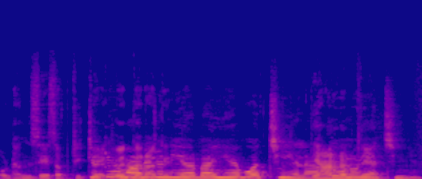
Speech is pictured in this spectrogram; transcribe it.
और ढंग से सब चीज़ चेक वेक करा जो के नियर बाई हैं वो अच्छी हैं ध्यान रखते हैं। अच्छी हैं।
